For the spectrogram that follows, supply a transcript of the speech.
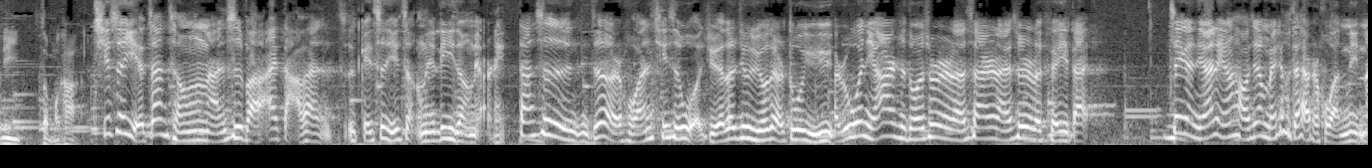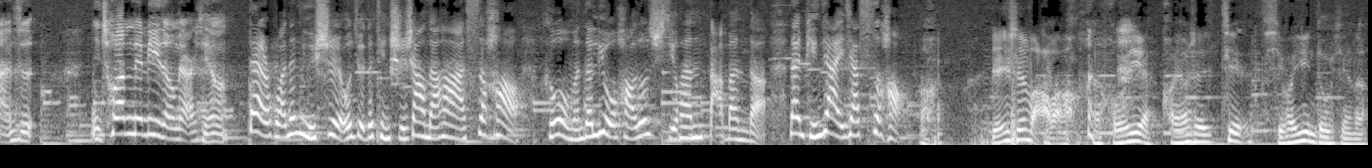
你怎么看？其实也赞成男士吧，爱打扮，给自己整的立正点的。但是你这耳环，其实我觉得就有点多余。如果你二十多岁了，三十来岁了，可以戴。这个年龄好像没有戴耳环的男士，你穿的立正点行。戴耳环的女士，我觉得挺时尚的哈。四号和我们的六号都喜欢打扮的，那你评价一下四号。啊，人参娃娃，很活跃，好像是健喜欢运动型的。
